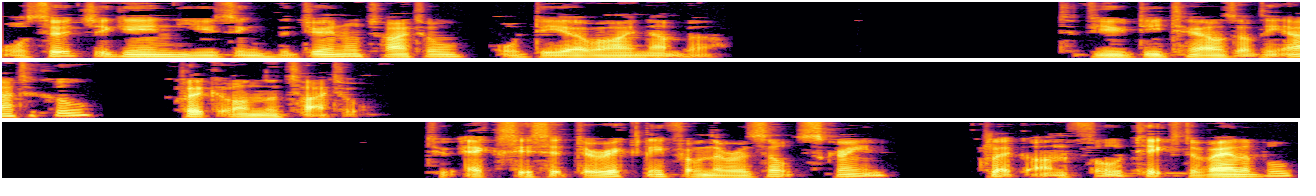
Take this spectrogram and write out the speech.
or search again using the journal title or DOI number. To view details of the article, click on the title. To access it directly from the results screen, click on Full Text Available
